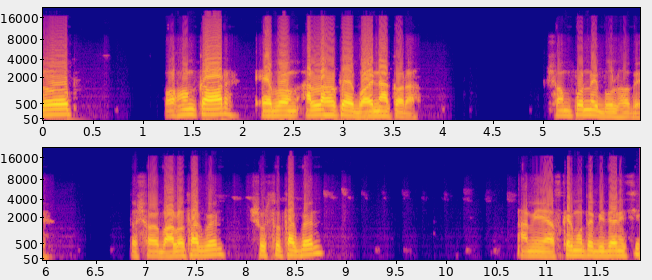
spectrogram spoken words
লোভ, অহংকার এবং আল্লাহকে ভয় না করা সম্পূর্ণই ভুল হবে। তো সবাই ভালো থাকবেন, সুস্থ থাকবেন। আমি আজকের মতো বিদায় নিচ্ছি।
